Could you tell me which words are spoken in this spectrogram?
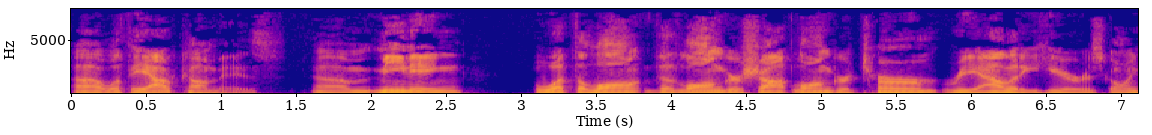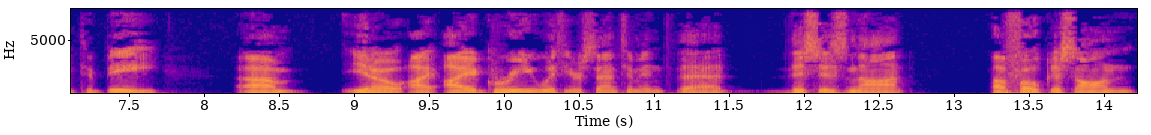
uh, what the outcome is um, meaning what the long, the longer shot, longer term reality here is going to be. Um, you know, I, I agree with your sentiment that this is not a focus on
